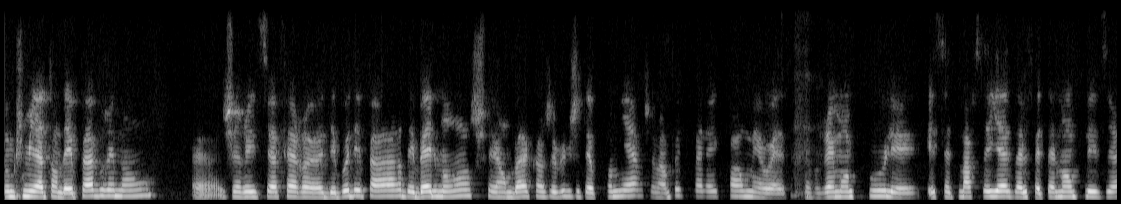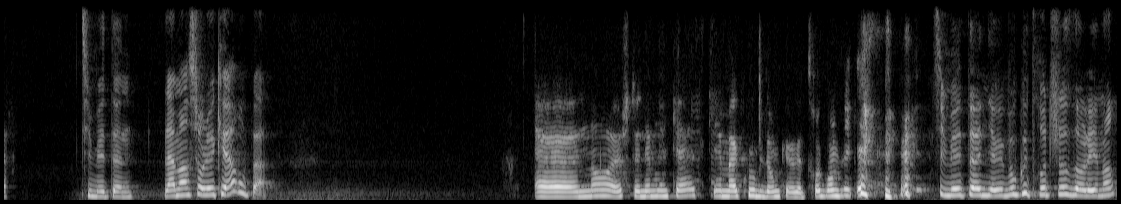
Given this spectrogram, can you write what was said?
Donc je m'y attendais pas vraiment. j'ai réussi à faire des beaux départs, des belles manches. Et en bas, quand j'ai vu que j'étais première, j'avais un peu de mal à y croire, mais ouais, c'est vraiment cool. Et, et cette Marseillaise, elle fait tellement plaisir. Tu m'étonnes. La main sur le cœur ou pas? Euh, non, euh, je tenais mon casque et ma coupe, donc euh, trop compliqué. tu m'étonnes, il y avait beaucoup trop de choses dans les mains.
